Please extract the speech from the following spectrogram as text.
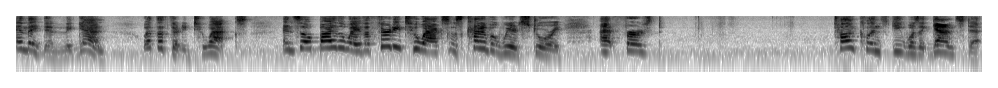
And they did it again with the 32X. And so, by the way, the 32X was kind of a weird story. At first, Tom Kalinske was against it.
